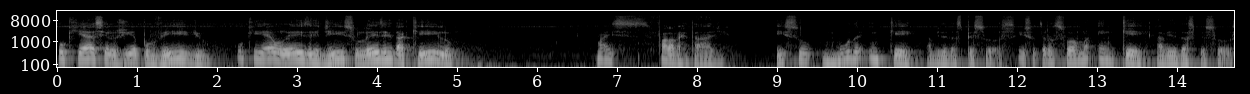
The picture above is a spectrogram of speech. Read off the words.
o que é cirurgia por vídeo, o que é o laser disso, o laser daquilo. Mas fala a verdade. Isso muda em que a vida das pessoas? Isso transforma em que a vida das pessoas?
